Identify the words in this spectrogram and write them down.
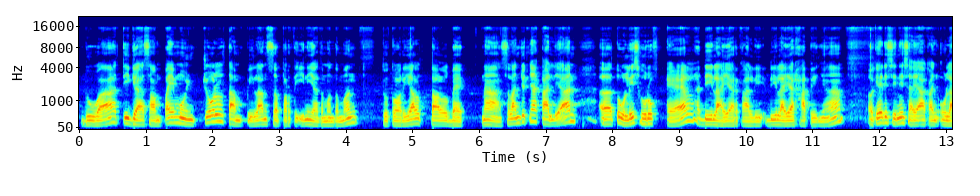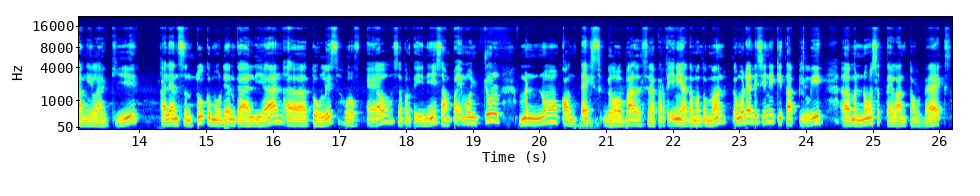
dua, tiga sampai muncul tampilan seperti ini ya teman-teman. Tutorial Talkback. Nah, selanjutnya kalian uh, tulis huruf L di layar kali di layar HP-nya. Oke, di sini saya akan ulangi lagi kalian sentuh kemudian kalian uh, tulis huruf L seperti ini sampai muncul menu konteks global seperti ini ya teman-teman. Kemudian di sini kita pilih uh, menu setelan toolbox.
